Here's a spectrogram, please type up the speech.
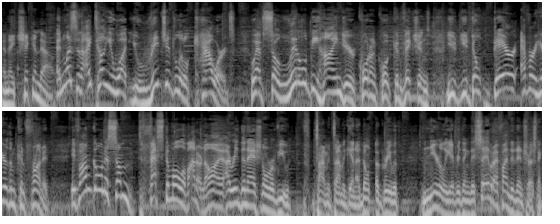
And they chickened out. And listen, I tell you what, you rigid little cowards who have so little behind your quote unquote convictions, you, you don't dare ever hear them confronted. If I'm going to some festival of, I don't know, I, I read the National Review time and time again. I don't agree with nearly everything they say, but I find it interesting.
